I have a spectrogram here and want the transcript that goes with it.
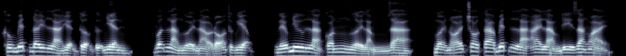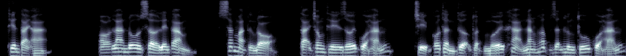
không biết đây là hiện tượng tự nhiên vẫn là người nào đó thực nghiệm, nếu như là con người làm ra, mời nói cho ta biết là ai làm đi ra ngoài, thiên tài à. Orlando sờ lên cằm, sắc mặt từng đỏ, tại trong thế giới của hắn, chỉ có thần tượng thuật mới khả năng hấp dẫn hứng thú của hắn.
